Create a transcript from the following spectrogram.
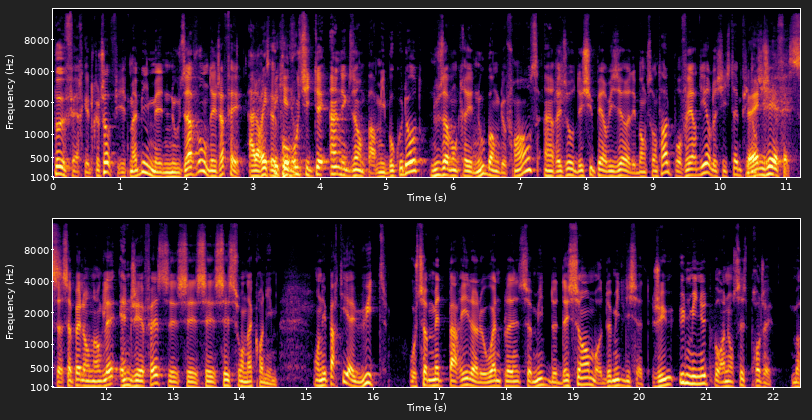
peut faire quelque chose, Philippe Mabi, mais nous avons déjà fait. Alors euh, expliquez Pour vous citer un exemple parmi beaucoup d'autres, nous avons créé, nous, Banque de France, un réseau des superviseurs et des banques centrales pour verdir le système financier. Le NGFS. Ça s'appelle en anglais NGFS, c'est son acronyme. On est parti à 8 au sommet de Paris, là, le One Planet Summit de décembre 2017. J'ai eu une minute pour annoncer ce projet. Bon.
